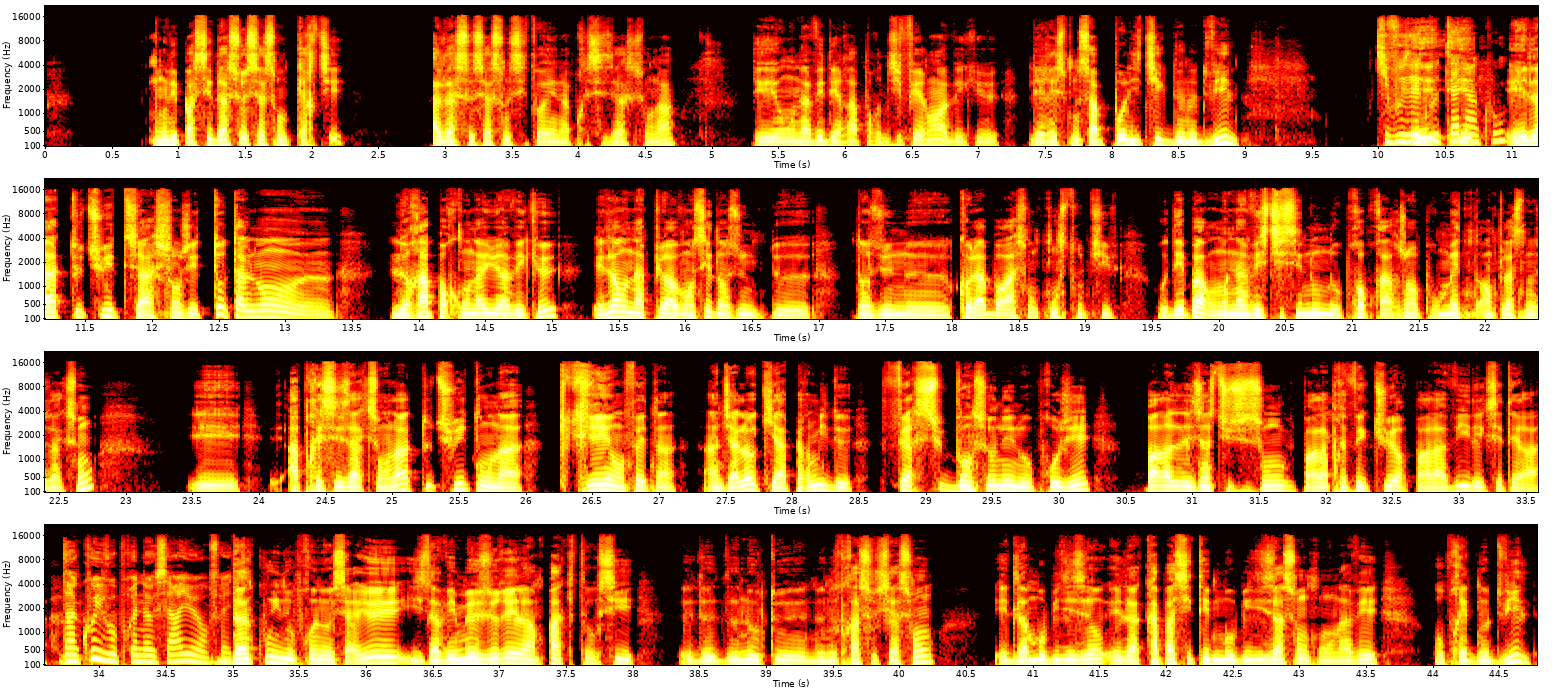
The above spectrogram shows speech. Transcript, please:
on est passé d'association de quartier à l'association citoyenne après ces actions-là. Et on avait des rapports différents avec euh, les responsables politiques de notre ville. Qui vous écoutaient d'un coup? Et là, tout de suite, ça a changé totalement euh, le rapport qu'on a eu avec eux. Et là, on a pu avancer dans une, euh, dans une euh, collaboration constructive. Au départ, on investissait, nous, nos propres argent pour mettre en place nos actions. Et après ces actions-là, tout de suite, on a créé en fait un, un dialogue qui a permis de faire subventionner nos projets par les institutions, par la préfecture, par la ville, etc. D'un coup, ils vous prenaient au sérieux, en fait. D'un coup, ils nous prenaient au sérieux. Ils avaient mesuré l'impact aussi de, de notre, de notre association et de la mobilisation et la capacité de mobilisation qu'on avait auprès de notre ville.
